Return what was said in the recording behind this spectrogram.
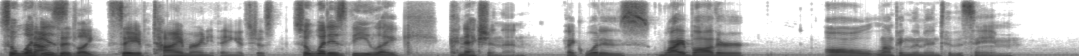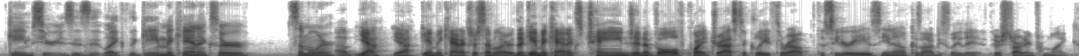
So what Not is to like save time or anything. It's just so what is the like connection then? Like what is why bother all lumping them into the same game series? Is it like the game mechanics are similar? um, yeah, yeah. Game mechanics are similar. The game mechanics change and evolve quite drastically throughout the series. You know, because obviously they they're starting from like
